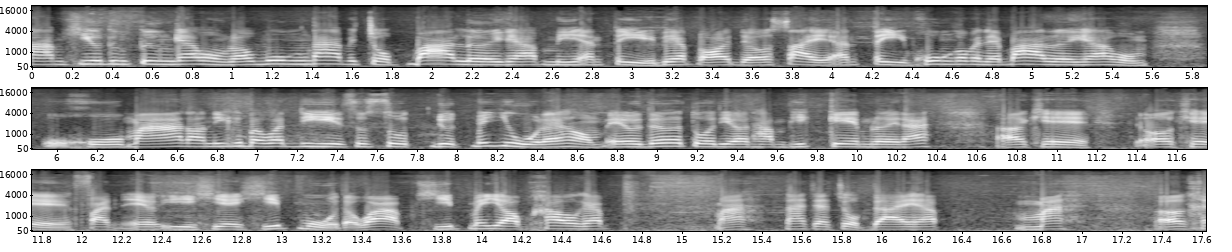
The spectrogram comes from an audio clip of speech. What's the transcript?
3 คิวตึงๆครับผมแล้วมุ่งหน้าไปจบบ้านเลยครับมีอันติเรียบร้อยเดี๋ยวใส่อันติพุ่งเข้าไปในบ้านเลยครับผมโอ้โหม้าตอนนี้คือแบบว่าดีสุดๆ หยุดไม่อยู่เลยผมเอลเดอร์ตัวเดียวทำพลิกเกมเลยนะ โอเค โอเค ฟัน LE เคลียร์คลิปหมู่แต่ว่าคลิปไม่ยอมเข้าครับ มา น่าจะจบได้ครับ มา โอเค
